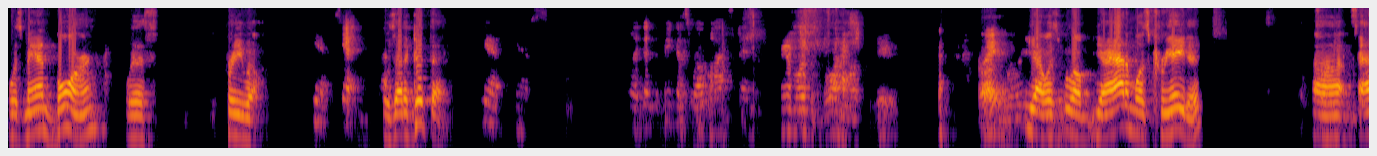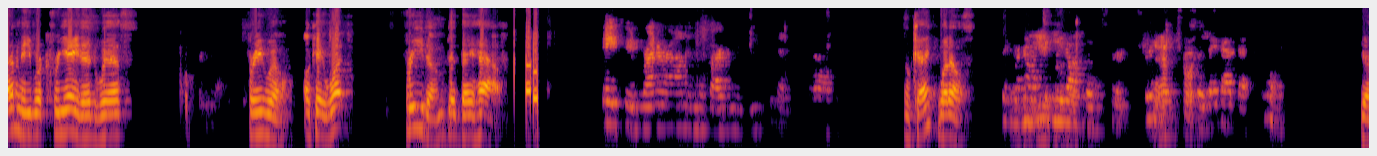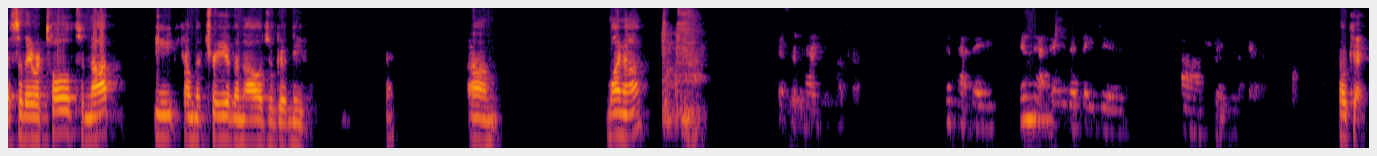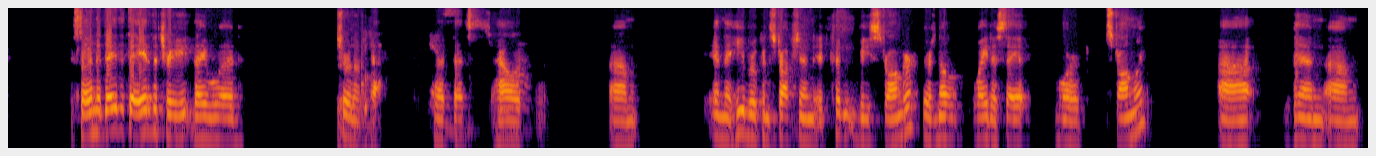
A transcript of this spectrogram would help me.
Was man born with free will? Yes, yeah, Was that a good thing? yes, yes. well, it doesn't make us robots, then. Man wasn't born, he was created. Right? Yeah, it was, well, yeah, Adam was created. Uh, Adam and Eve were created with free will. Okay, what freedom did they have? They could run around in the garden of Eden and, uh, Okay, what else? They were not to eat off of certain trees, They had a so they had that choice. Yeah, so they were told to not eat from the tree of the knowledge of good and evil. Okay. Um, why not? That's what happened. In that day, in that day that they did, they. Okay. So in the day that they ate of the tree, they would surely die. That, that's how, um, in the Hebrew construction, it couldn't be stronger. There's no way to say it more strongly. Uh, than, um,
